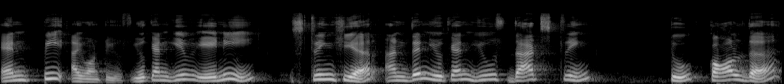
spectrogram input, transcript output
np I want to use. You can give any string here and then you can use that string to call the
